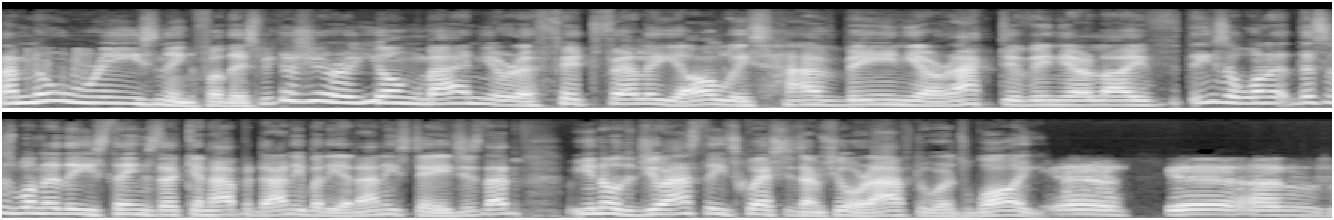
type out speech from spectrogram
And no reasoning for this because you're a young man, you're a fit fella, you always have been, you're active in your life. These are one of, this is one of these things that can happen to anybody at any stage. Is that you know? Did you ask these questions? I'm sure afterwards. Why? Yeah, yeah, and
